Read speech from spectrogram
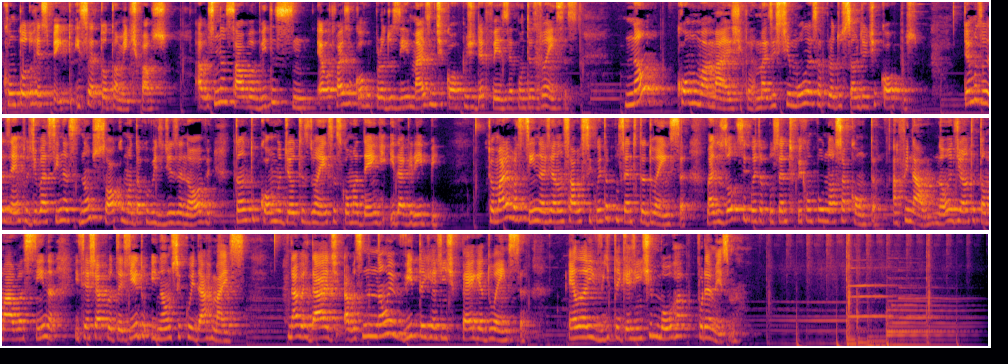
Com todo respeito, isso é totalmente falso. A vacina salva vidas sim, ela faz o corpo produzir mais anticorpos de defesa contra as doenças. Não como uma mágica, mas estimula essa produção de anticorpos. Temos o exemplo de vacinas não só como a da Covid-19, tanto como de outras doenças como a dengue e da gripe. Tomar a vacina já não salva 50% da doença, mas os outros 50% ficam por nossa conta. Afinal, não adianta tomar a vacina e se achar protegido e não se cuidar mais. Na verdade, a vacina não evita que a gente pegue a doença, ela evita que a gente morra por a mesma.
